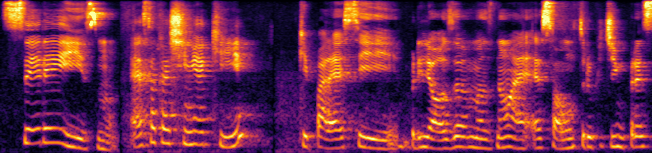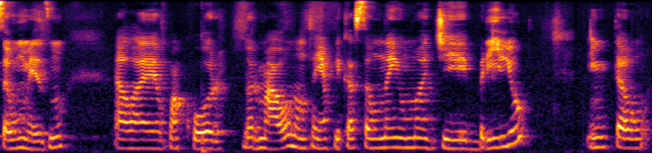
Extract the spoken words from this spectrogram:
sereísmo. Essa caixinha aqui, que parece brilhosa, mas não é, é só um truque de impressão mesmo. Ela é uma cor normal, não tem aplicação nenhuma de brilho, então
